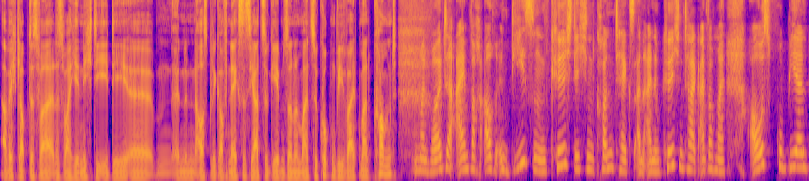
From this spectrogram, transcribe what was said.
Aber ich glaube, das war, das war hier nicht die Idee, äh, einen Ausblick auf nächstes Jahr zu geben, sondern mal zu gucken, wie weit man kommt. Man wollte einfach auch in die diesem kirchlichen Kontext an einem Kirchentag einfach mal ausprobieren,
